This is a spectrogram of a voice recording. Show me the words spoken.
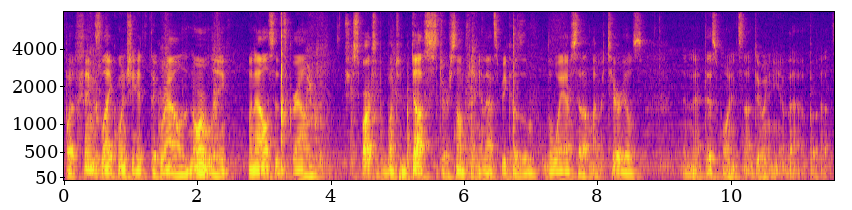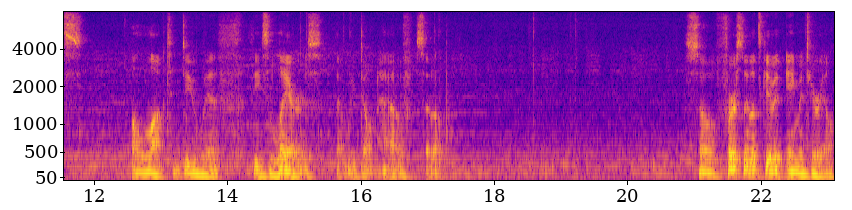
But things like when she hits the ground, normally when Alice hits the ground, she sparks up a bunch of dust or something, and that's because of the way I've set up my materials. And at this point, it's not doing any of that, but that's a lot to do with these layers that we don't have set up. So firstly, let's give it a material.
